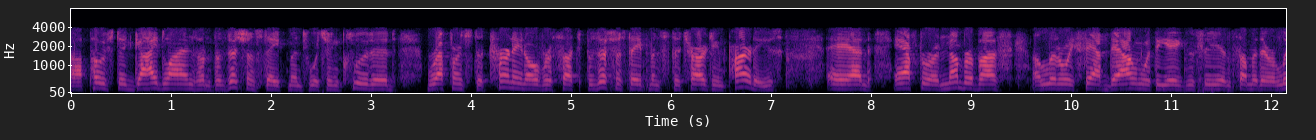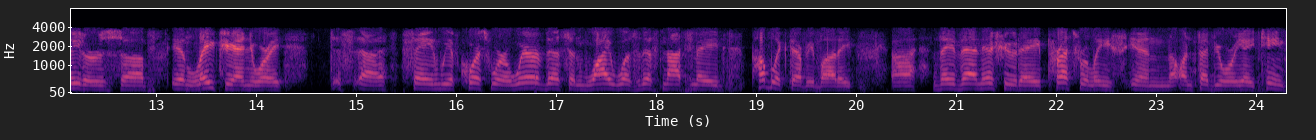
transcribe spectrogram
Uh, posted guidelines on position statements, which included reference to turning over such position statements to charging parties. And after a number of us uh, literally sat down with the agency and some of their leaders uh, in late January, Uh, saying, "We of course were aware of this, and why was this not made public to everybody?" Uh, they then issued a press release in on February 18th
